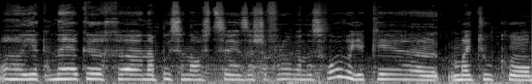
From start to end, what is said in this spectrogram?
е, на яких е, написано ось це зашифроване слово, яке матюк е,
